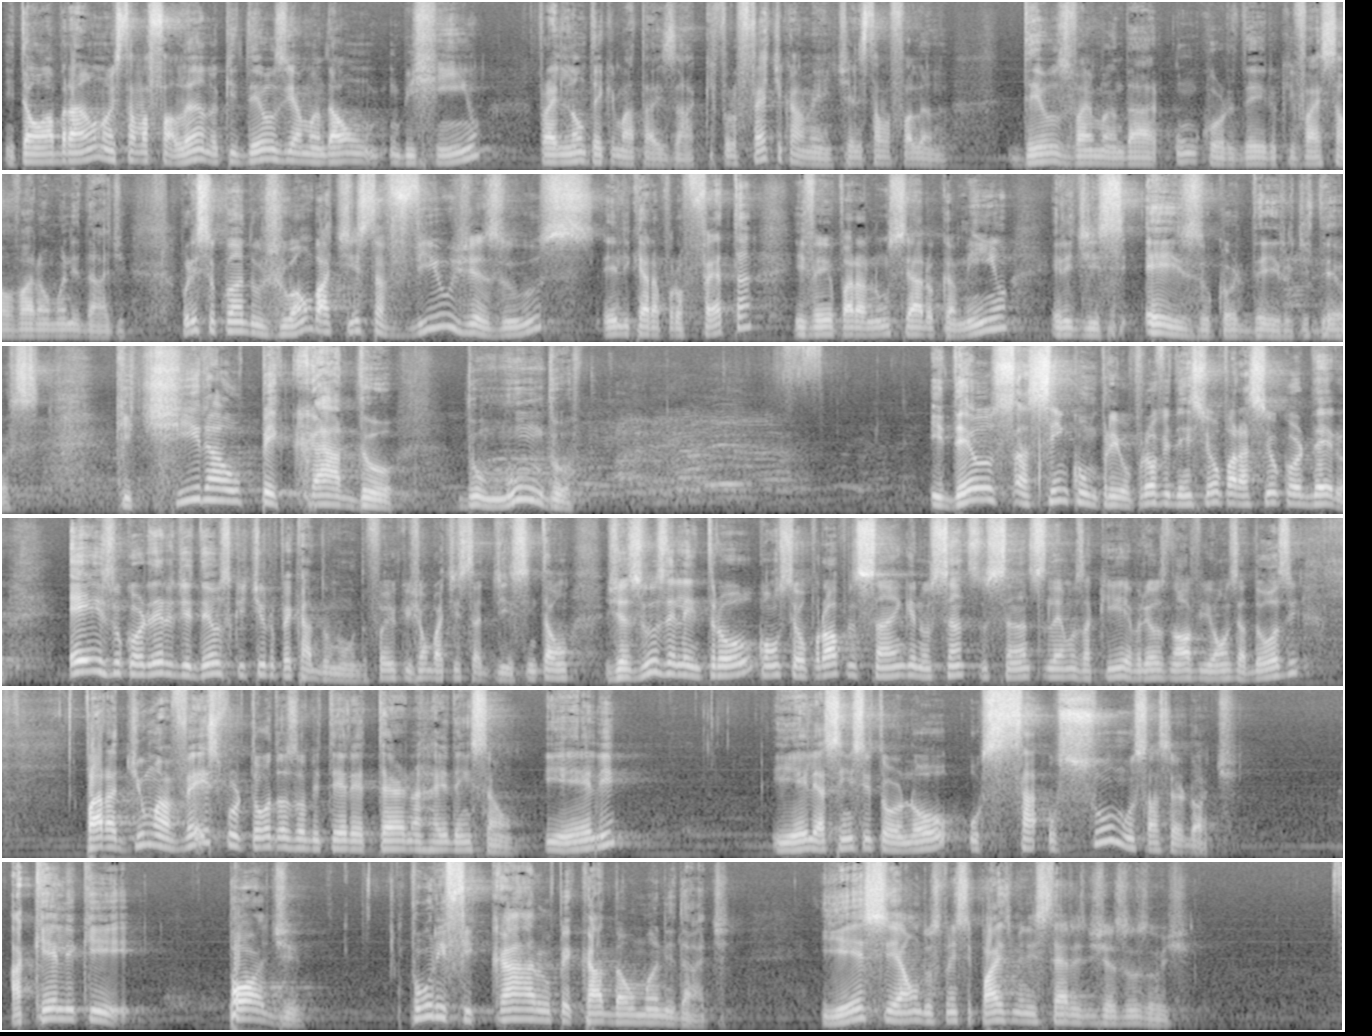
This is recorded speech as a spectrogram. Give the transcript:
Então, Abraão não estava falando que Deus ia mandar um, um bichinho para ele não ter que matar Isaac. Profeticamente, ele estava falando: Deus vai mandar um cordeiro que vai salvar a humanidade. Por isso, quando João Batista viu Jesus, ele que era profeta e veio para anunciar o caminho, ele disse: Eis o cordeiro de Deus, que tira o pecado do mundo. E Deus assim cumpriu, providenciou para si o cordeiro. Eis o cordeiro de Deus que tira o pecado do mundo. Foi o que João Batista disse. Então, Jesus ele entrou com o seu próprio sangue nos Santos dos Santos, lemos aqui Hebreus 9, 11 a 12, para de uma vez por todas obter eterna redenção. E ele, e ele assim se tornou o, o sumo sacerdote, aquele que pode purificar o pecado da humanidade. E esse é um dos principais ministérios de Jesus hoje.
